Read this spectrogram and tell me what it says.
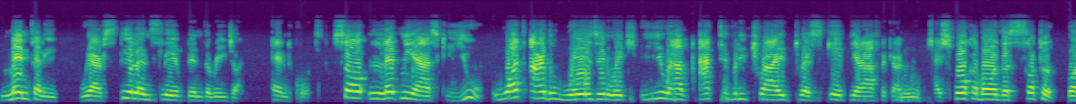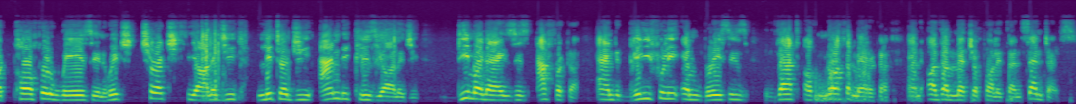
Mentally, we are still enslaved in the region. End quote. So let me ask you, what are the ways in which you have actively tried to escape your African roots? I spoke about the subtle but powerful ways in which church theology, liturgy, and ecclesiology demonizes Africa and gleefully embraces that of North America and other metropolitan centers.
